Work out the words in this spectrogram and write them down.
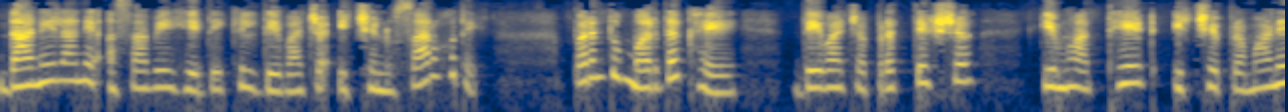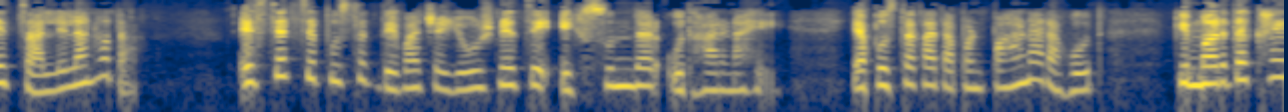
दानेलाने असावे हे देखील देवाच्या इच्छेनुसार होते. परंतु मर्दखय देवाच्या प्रत्यक्ष किंवा थेट इच्छेप्रमाणे चाललेला नव्हता. एस्टेटचे पुस्तक देवाच्या योजनेचे एक सुंदर उदाहरण आहे. या पुस्तकात आपण पाहणार आहोत की मर्दखय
